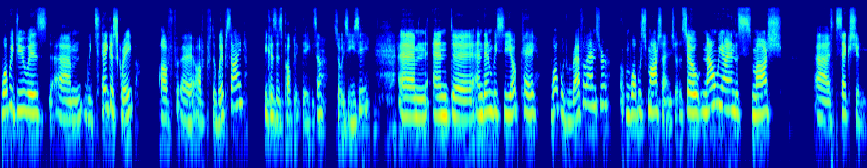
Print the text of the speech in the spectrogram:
what we do is um, we take a scrape of, uh, of the website because it's public data, so it's easy. Um, and, uh, and then we see, okay, what would Raffle answer? What would Smarsh answer? So now we are in the Smarsh uh, section.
